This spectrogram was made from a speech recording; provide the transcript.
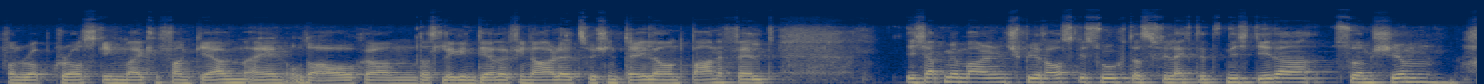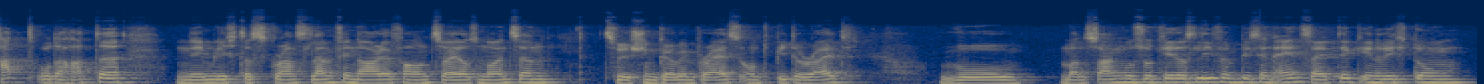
von Rob Cross gegen Michael van Gerven ein oder auch ähm, das legendäre Finale zwischen Taylor und Barnefeld. Ich habe mir mal ein Spiel rausgesucht, das vielleicht jetzt nicht jeder so am Schirm hat oder hatte, nämlich das Grand Slam Finale von 2019 zwischen Gervin Price und Peter Wright, wo man sagen muss, okay, das lief ein bisschen einseitig in Richtung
